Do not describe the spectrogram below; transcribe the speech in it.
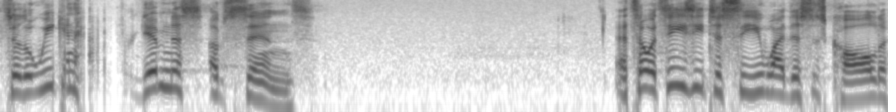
so that we can have forgiveness of sins. And so it's easy to see why this is called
